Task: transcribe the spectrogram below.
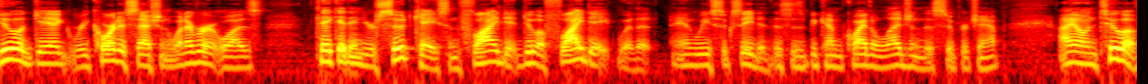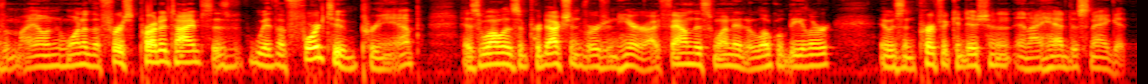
do a gig, record a session, whatever it was, take it in your suitcase and fly do a fly date with it. And we succeeded. This has become quite a legend, this Super Champ. I own two of them. I own one of the first prototypes is with a four tube preamp, as well as a production version here. I found this one at a local dealer. It was in perfect condition and I had to snag it.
